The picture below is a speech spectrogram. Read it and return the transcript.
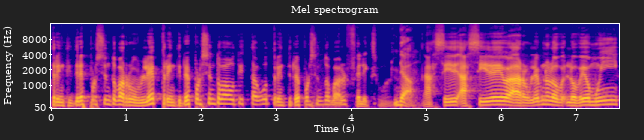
33% para Rublev, 33% para Bautista Agut, 33% para el Félix. weón. Ya. Así, así de a Rublev no lo, lo veo muy.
